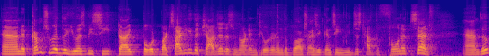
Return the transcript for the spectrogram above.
and it comes with the USB-C type port but sadly the charger is not included in the box. As you can see we just have the phone itself and the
